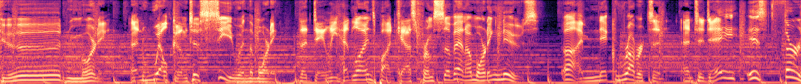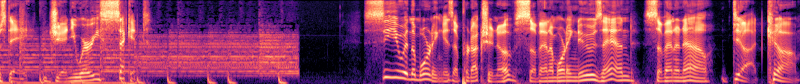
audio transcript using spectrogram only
Good morning, and welcome to See You in the Morning, the daily headlines podcast from Savannah Morning News. I'm Nick Robertson, and today is Thursday, January 2nd. See You in the Morning is a production of Savannah Morning News and SavannahNow.com.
